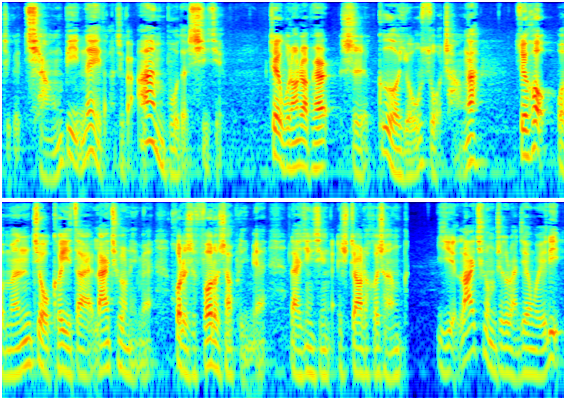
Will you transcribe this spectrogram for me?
这个墙壁内的这个暗部的细节。这五张照片是各有所长啊，最后我们就可以在 Lightroom 里面或者是 Photoshop 里面来进行 HDR 的合成。以 Lightroom 这个软件为例，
